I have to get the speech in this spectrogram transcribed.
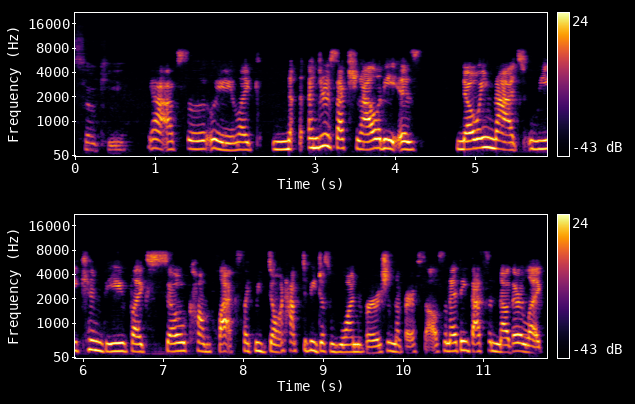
So key. Yeah absolutely. Like n- intersectionality is knowing that we can be like so complex like we don't have to be just one version of ourselves. And i think that's another like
